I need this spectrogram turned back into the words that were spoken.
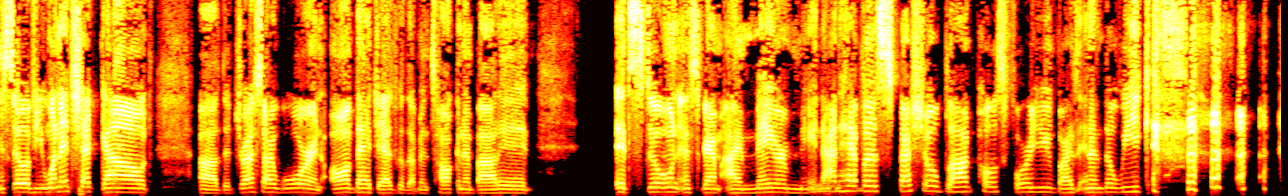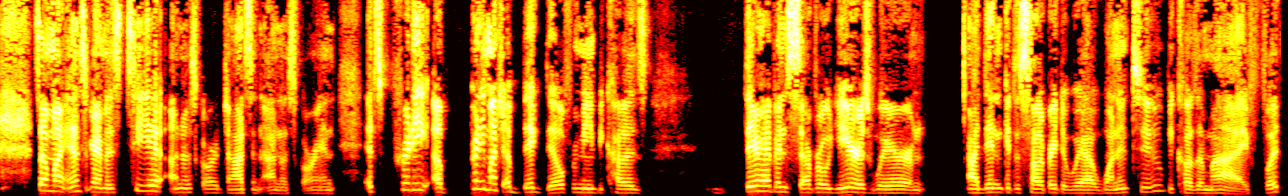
So if you want to check out uh, the dress I wore and all that jazz, because I've been talking about it, it's still on Instagram. I may or may not have a special blog post for you by the end of the week. so my Instagram is Tia underscore Johnson underscore and it's pretty a pretty much a big deal for me because there have been several years where I didn't get to celebrate the way I wanted to because of my foot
